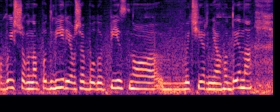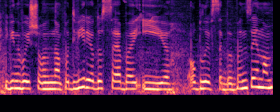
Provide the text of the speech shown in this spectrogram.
Вийшов на подвір'я, вже було пізно, вечірня година. Він вийшов на подвір'я до себе і облив себе бензином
